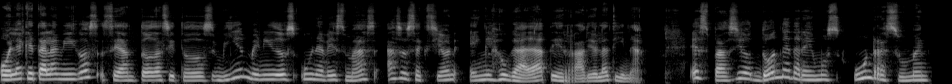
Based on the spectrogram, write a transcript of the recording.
Hola, ¿qué tal amigos? Sean todas y todos bienvenidos una vez más a su sección en la jugada de Radio Latina, espacio donde daremos un resumen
